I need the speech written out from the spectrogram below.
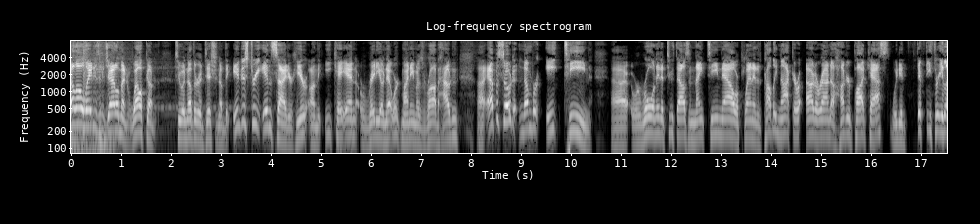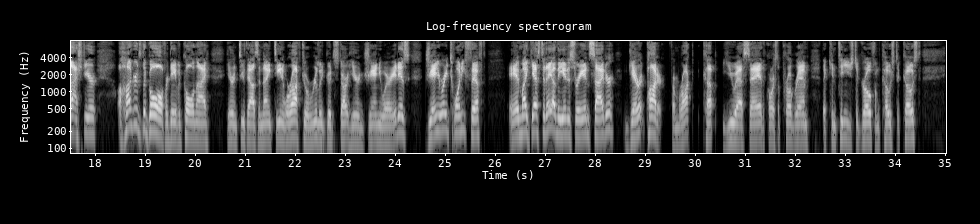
Hello, ladies and gentlemen. Welcome to another edition of the Industry Insider here on the EKN Radio Network. My name is Rob Howden. Uh, episode number 18. Uh, we're rolling into 2019 now. We're planning to probably knock out around 100 podcasts. We did 53 last year. 100's the goal for David Cole and I here in 2019. And we're off to a really good start here in January. It is January 25th. And my guest today on the Industry Insider, Garrett Potter from Rock Cup USA. Of course, a program that continues to grow from coast to coast.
